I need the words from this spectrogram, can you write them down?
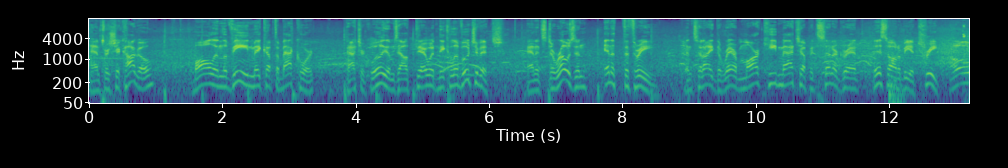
And for Chicago, Ball and LaVine make up the backcourt. Patrick Williams out there with Nikola Vucevic. And it's DeRozan in at the three. And tonight, the rare marquee matchup at center, Grant. This ought to be a treat. Oh,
